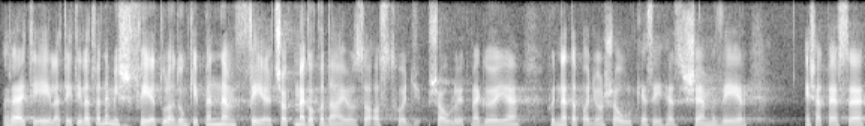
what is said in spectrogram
rejti életét, illetve nem is fél, tulajdonképpen nem fél, csak megakadályozza azt, hogy Saul őt megölje, hogy ne tapadjon Saul kezéhez sem vér, és hát persze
